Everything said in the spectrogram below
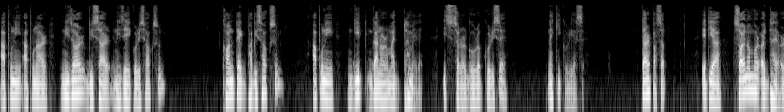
আপুনি আপোনাৰ নিজৰ বিচাৰ নিজেই কৰি চাওকচোন। খন্তেক ভাবি চাওকচোন আপুনি গীত গানৰ মাধ্যমেৰে ঈশ্বৰৰ গৌৰৱ কৰিছে নে কি কৰি আছে। তাৰ পাছত এতিয়া ছয় নম্বৰ অধ্যায়ৰ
